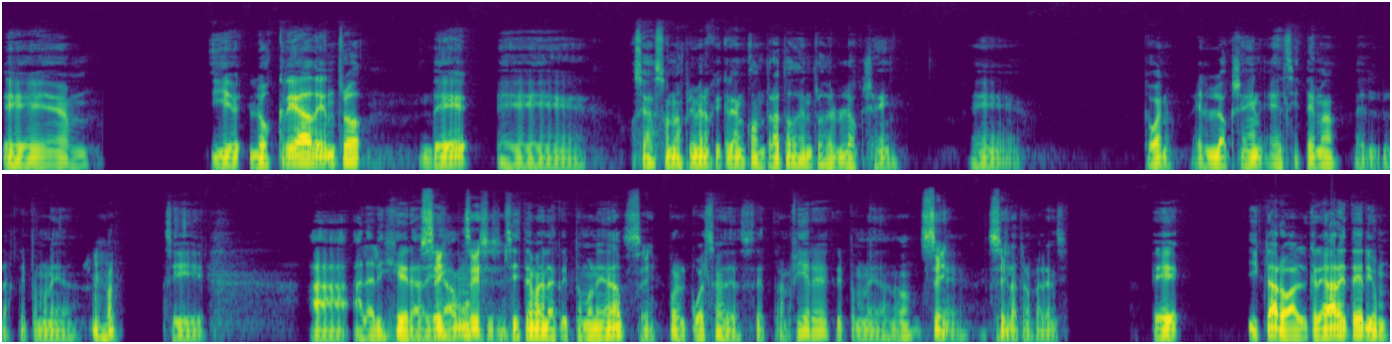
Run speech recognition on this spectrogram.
Eh, y eh, los crea dentro de... eh, o sea, son los primeros que crean contratos dentro del blockchain. Eh, que bueno, el blockchain es el sistema de las criptomonedas. Par- Así a, a la ligera, Sí, digamos. sí, sí, sí. El sistema de la criptomoneda por el cual se, se transfiere criptomonedas, ¿no? Sí, Eh, sí. la transferencia. Eh, y claro, al crear Ethereum,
